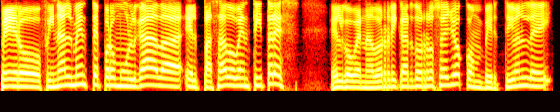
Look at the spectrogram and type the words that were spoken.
pero finalmente promulgada el pasado 23, el gobernador Ricardo Rosello convirtió en ley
